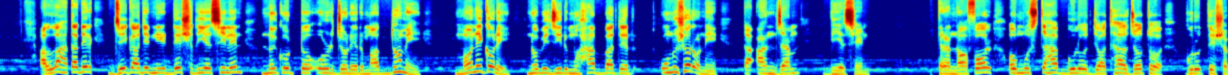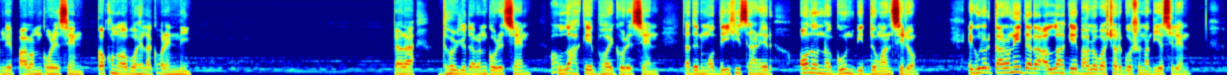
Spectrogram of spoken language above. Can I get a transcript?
আল্লাহ তাদের যে কাজের নির্দেশ দিয়েছিলেন নৈকট্য অর্জনের মাধ্যমে, মনে করে নবীজির মুহাব্বাতের অনুসরণে তা আঞ্জাম দিয়েছেন। তারা নফল ও মুস্তাহাবগুলো যথাযথ গুরুত্বের সঙ্গে পালন করেছেন, কখনো অবহেলা করেননি। তারা ধৈর্য ধারণ করেছেন, আল্লাহকে ভয় করেছেন, তাদের মধ্যে ইহিসানের অনন্য গুণ বিদ্যমান ছিল। এগুলোর কারণেই তারা আল্লাহকে ভালোবাসার ঘোষণা দিয়েছিলেন।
